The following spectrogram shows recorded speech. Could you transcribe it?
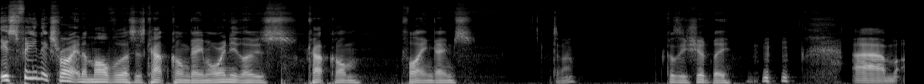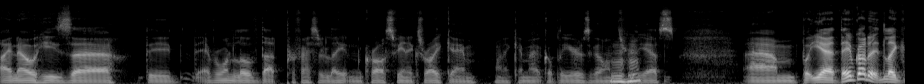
Is Phoenix Wright in a Marvel vs. Capcom game or any of those Capcom fighting games? I don't know. Because he should be. Um, I know he's uh the everyone loved that Professor Layton Cross Phoenix Wright game when it came out a couple of years ago on 3DS. Um, but yeah, they've got it like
